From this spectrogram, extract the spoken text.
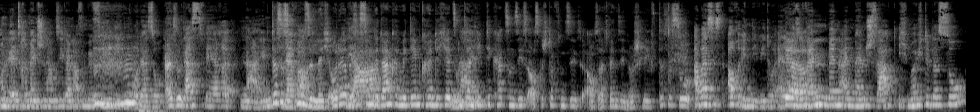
Und ältere Menschen haben sie dann auf dem Buffet liegen oder so. Also- das wäre, nein. Das ist never. gruselig, oder? Das ja. ist so ein Gedanke, mit dem könnte ich jetzt, und dann Nein. liegt die Katze und sie ist ausgestopft und sie sieht aus, als wenn sie nur schläft. Das ist so, Aber es ist auch individuell. Ja. Also wenn, wenn ein Mensch sagt, ich möchte das so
